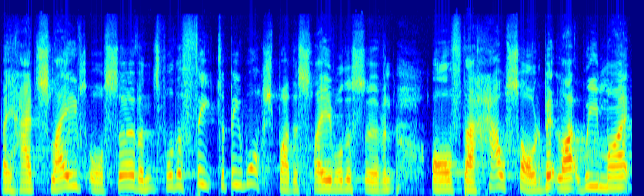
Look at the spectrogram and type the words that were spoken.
they had slaves or servants for the feet to be washed by the slave or the servant of the household. A bit like we might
